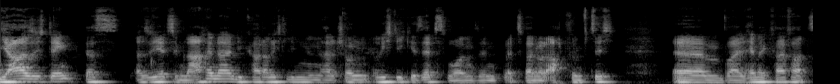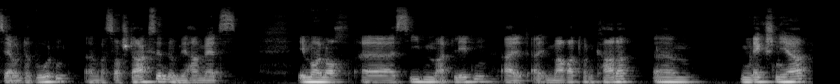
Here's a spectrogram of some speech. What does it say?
Ja, also ich denke, dass also jetzt im Nachhinein die Kaderrichtlinien halt schon richtig gesetzt worden sind bei 20850, ähm, weil Henrik Pfeiffer hat es ja unterboten, äh, was auch stark sind und wir haben jetzt immer noch äh, sieben Athleten halt, im Marathon-Kader ähm, im nächsten Jahr.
